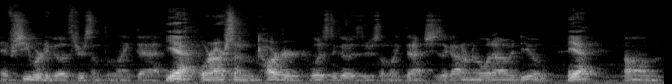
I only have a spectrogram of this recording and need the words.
if she were to go through something like that yeah. or our son Carter was to go through something like that. She's like, I don't know what I would do. Yeah. Um,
